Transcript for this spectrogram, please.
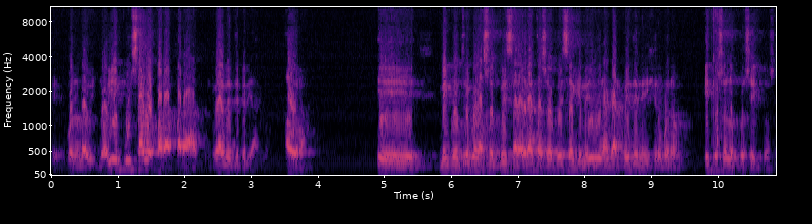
eh, bueno, lo, había impulsado para, para realmente pelearlo. Ahora, eh, me encontré con la sorpresa, la grata sorpresa de que me dieron una carpeta y me dijeron, bueno, estos son los proyectos.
